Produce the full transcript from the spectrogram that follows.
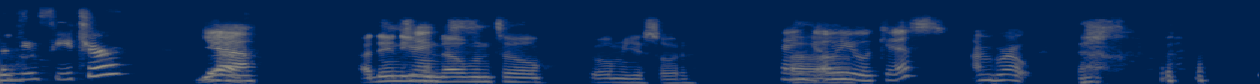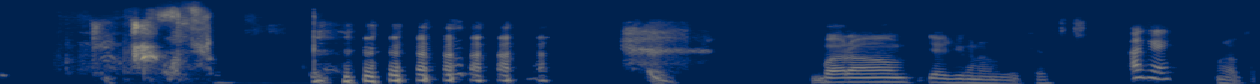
a new feature? Yeah. I didn't even know until you owe me a soda. Can I owe Uh, you a kiss? I'm broke. but um, yeah, you're gonna owe me a kiss. Okay. Okay.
